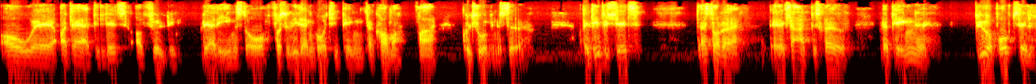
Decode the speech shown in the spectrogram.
og, øh, og der er billetopfølgning hvert eneste år, for så vidt angår de penge, der kommer fra Kulturministeriet. Og i det budget, der står der øh, klart beskrevet, hvad pengene bliver brugt til,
